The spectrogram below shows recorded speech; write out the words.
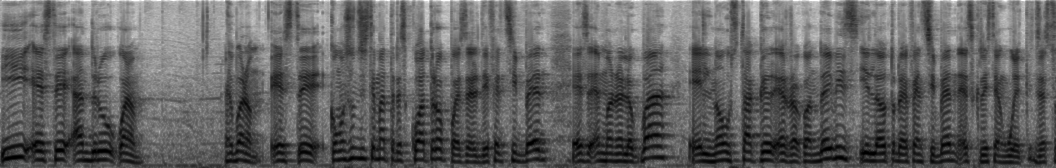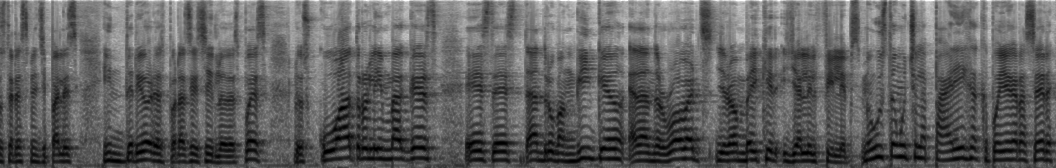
y este Andrew, bueno, bueno, este, como es un sistema 3-4, pues el defensive end es Emmanuel Ogba, el nose tackle es Rocon Davis y el otro defensive end es Christian Wilkins. Estos tres principales interiores, por así decirlo. Después, los cuatro linebackers, este es Andrew Van Ginkel, Andrew Roberts, Jerome Baker y Jalil Phillips. Me gusta mucho la pareja que puede llegar a ser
